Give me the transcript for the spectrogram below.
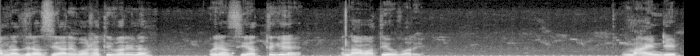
আমরা যেরকম চেয়ারে বসাতে পারি না, ওইরকম চেয়ার থেকে নামাতেও পারি। মাইন্ডেড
